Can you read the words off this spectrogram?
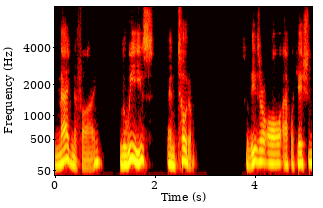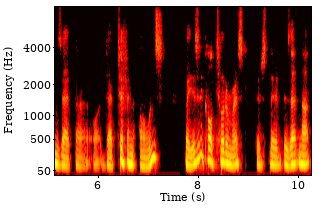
Magnifi, Louise, and Totum. So these are all applications that uh, that TIFIN owns. Wait, isn't it called Totum Risk? There's, there, is that not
